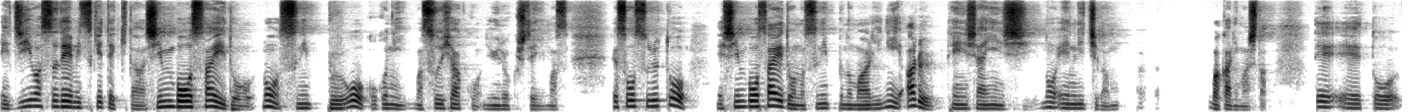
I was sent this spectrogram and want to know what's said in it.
GWAS で見つけてきた心房細動のスニップをここに数百個入力しています。そうすると、心房細動のスニップの周りにある転写因子の塩理値が分かりました。で、えっ、ー、と、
